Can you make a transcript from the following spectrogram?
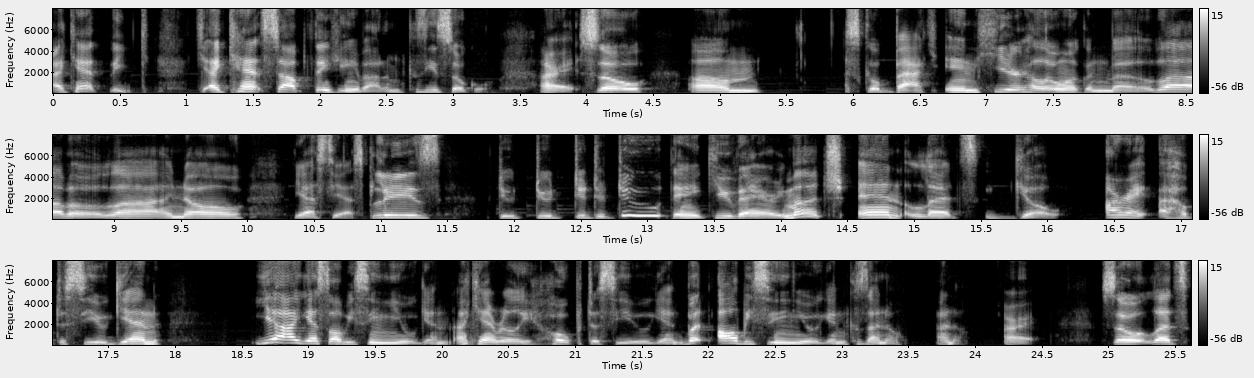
I can't think, I can't stop thinking about him because he's so cool. Alright, so, um, let's go back in here. Hello, welcome, blah, blah, blah, blah, I know. Yes, yes, please. Do, do, do, do, do. Thank you very much. And let's go. Alright, I hope to see you again yeah, I guess I'll be seeing you again. I can't really hope to see you again, but I'll be seeing you again, because I know. I know. Alright. So let's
